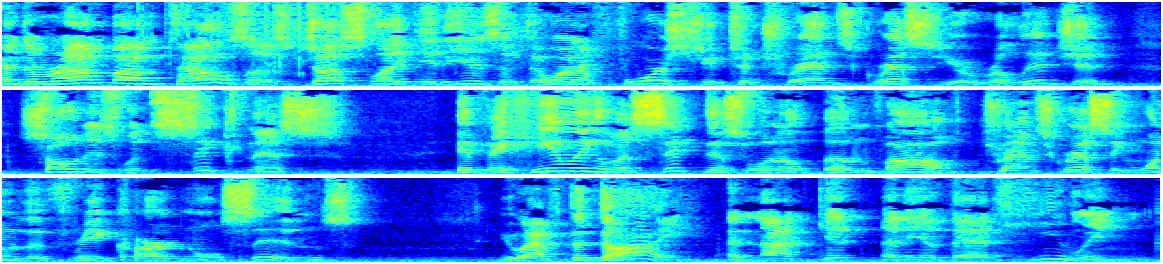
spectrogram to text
And the Rambam tells us, just like it is if they want to force you to transgress your religion, so it is with sickness. If a healing of a sickness will involve transgressing one of the three cardinal sins, you have to die and not get any of that healing.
